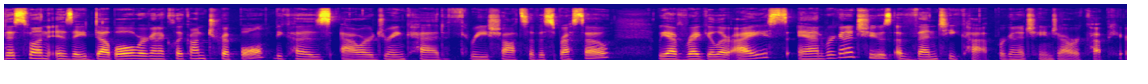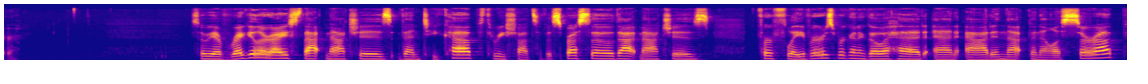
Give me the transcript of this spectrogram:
this one is a double. We're going to click on triple because our drink had three shots of espresso. We have regular ice, and we're going to choose a venti cup. We're going to change our cup here. So we have regular ice, that matches. Venti cup, three shots of espresso, that matches. For flavors, we're going to go ahead and add in that vanilla syrup.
